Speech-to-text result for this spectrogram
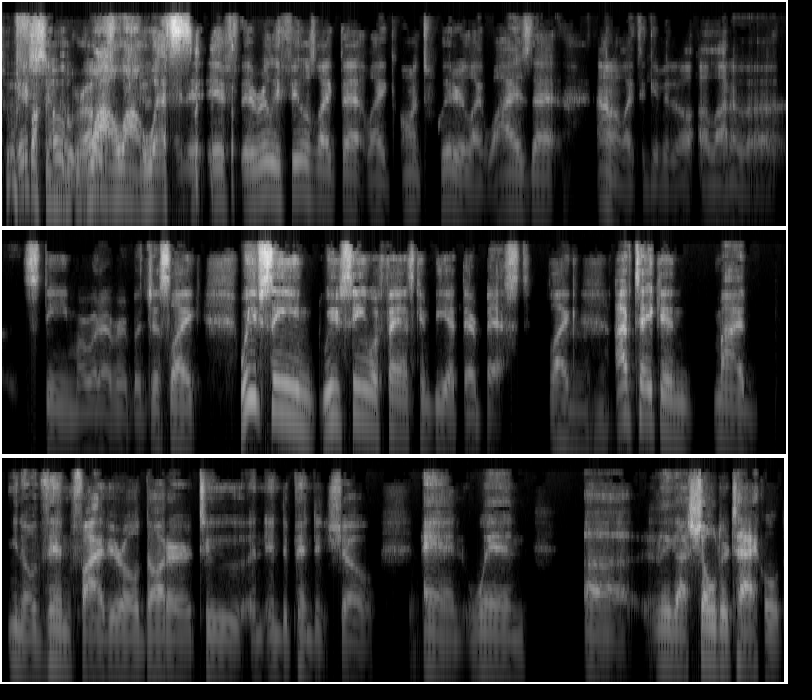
fucking so gross. wow wow west. it, if it really feels like that, like on Twitter, like why is that? I don't like to give it a, a lot of uh, steam or whatever, but just like we've seen, we've seen what fans can be at their best. Like Mm-hmm. I've taken my, you know, then five year old daughter to an independent show, and when uh they got shoulder tackled,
